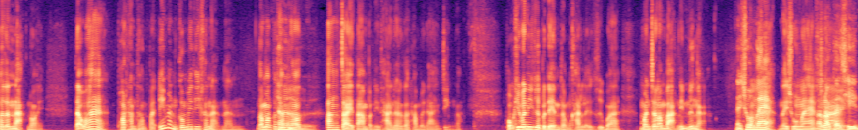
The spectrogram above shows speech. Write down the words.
ก็จะหนักหน่อย แต่ว่าพอทำทำไป เอ๊ะมันก็ไม่ได้ขนาดนั้น แล้วมันก็ทำให้เราเออตั้งใจตามปณิธานที่เราจะทำไปได้จริงๆเนาะผมคิดว่านี่คือประเด็นสำคัญเลยก็คือว่ามันจะลำบากนิดนึงอะในช่วงแรกในช่วงแรกแล้วเราจะใชิน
